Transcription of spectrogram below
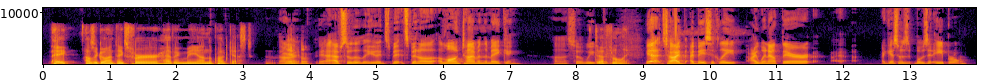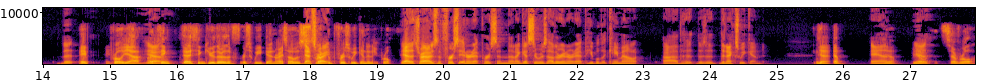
Hey, how's it going? Thanks for having me on the podcast. All right, yeah, yeah absolutely. It's been it's been a, a long time in the making. Uh, so we definitely, yeah. So I, I basically I went out there. I guess it was what was it April that April, yeah. yeah. I think I think you're there the first weekend, right? So I was that's like right. The first weekend in April. Yeah, that's right. I was the first internet person. Then I guess there was other internet people that came out uh, the, the, the next weekend. Yeah. Yep. And yep. yeah, yeah several.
